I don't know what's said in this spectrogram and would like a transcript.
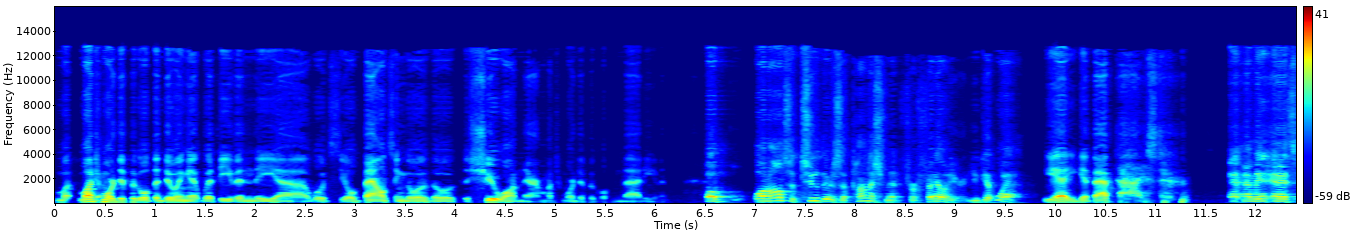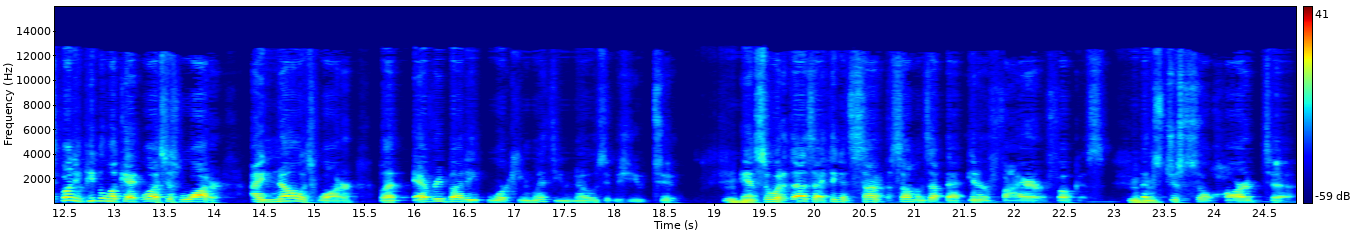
Much Yeah. more difficult than doing it with even the uh, what's the old balancing the, the the shoe on there. Much more difficult than that even. Well, well, and also too, there's a punishment for failure. You get wet. Yeah, you get baptized. I mean, and it's funny. People look at, well, it's just water. I know it's water, but everybody working with you knows it was you too. Mhm. And so what it does, I think it sum- summons up that inner fire or focus. Mhm. that's just so hard to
